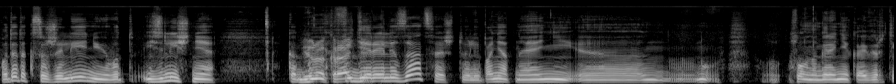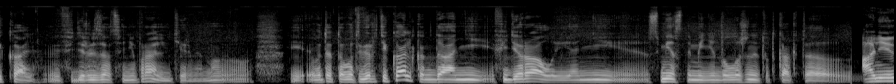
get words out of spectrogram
Вот это, к сожалению, вот излишняя как бы федерализация, что ли, понятно, и они, э, ну, условно говоря, некая вертикаль. Федерализация неправильный термин, но и вот эта вот вертикаль, когда они федералы, и они с местными не должны тут как-то Они,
